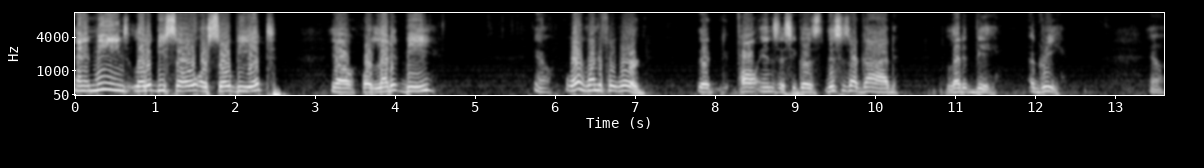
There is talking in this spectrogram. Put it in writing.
and it means let it be so or so be it, you know, or let it be you know, what a wonderful word that Paul ends this. He goes, This is our God, let it be. Agree. Know,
